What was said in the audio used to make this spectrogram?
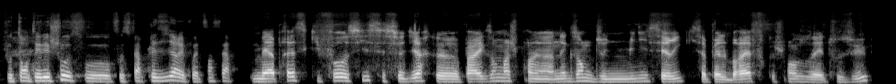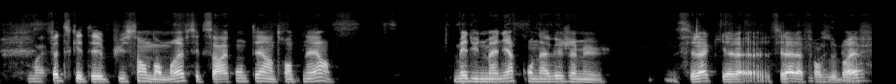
Il faut tenter les choses, il faut, faut, se faire plaisir, il faut être sincère. Mais après, ce qu'il faut aussi, c'est se dire que, par exemple, moi, je prends un exemple d'une mini-série qui s'appelle Bref, que je pense que vous avez tous vu. Ouais. En fait, ce qui était puissant dans Bref, c'est que ça racontait un trentenaire, mais d'une manière qu'on n'avait jamais eue. C'est là qu'il c'est là la force de Bref.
